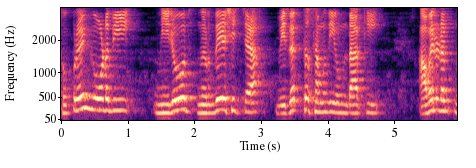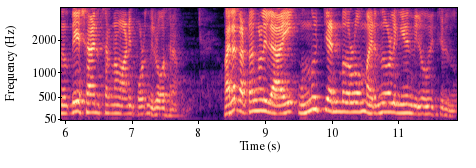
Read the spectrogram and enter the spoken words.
സുപ്രീം കോടതി നിരോ നിർദ്ദേശിച്ച വിദഗ്ധ സമിതി ഉണ്ടാക്കി അവരുടെ നിർദ്ദേശാനുസരണമാണ് ഇപ്പോൾ നിരോധനം. പല ഘട്ടങ്ങളിലായി മുന്നൂറ്റി അൻപതോളം മരുന്നുകൾ ഇങ്ങനെ നിരോധിച്ചിരുന്നു.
